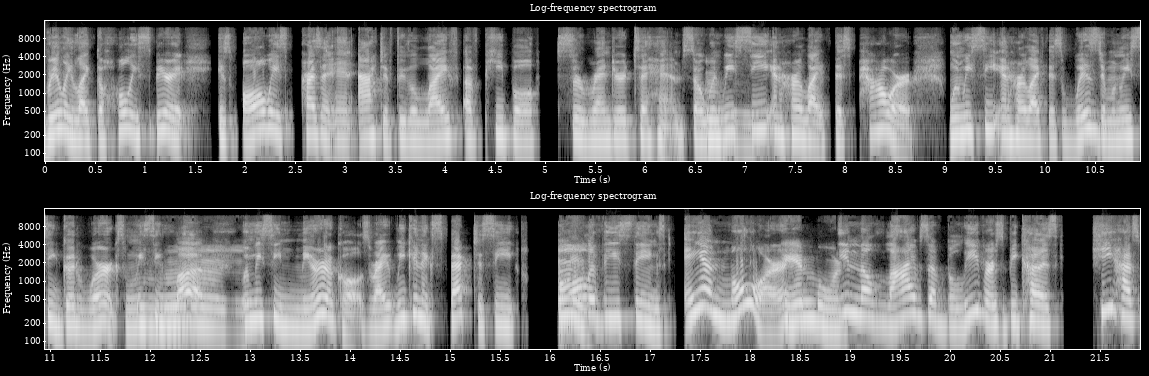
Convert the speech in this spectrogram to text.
really like the Holy Spirit is always present and active through the life of people surrendered to him. So when mm-hmm. we see in her life this power, when we see in her life this wisdom, when we see good works, when we mm-hmm. see love, when mm-hmm. we see miracles, right? We can expect to see Mm. all of these things and more and more in the lives of believers because he has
